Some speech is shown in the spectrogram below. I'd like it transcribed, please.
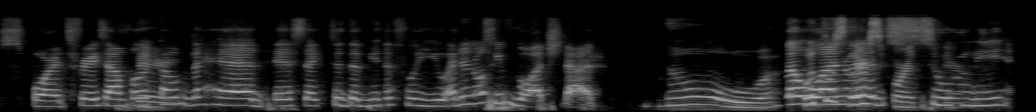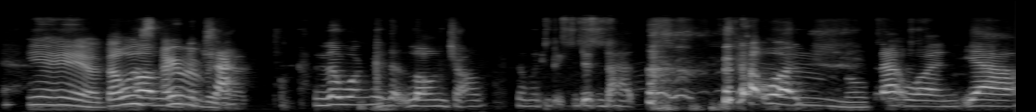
sports. For example, Very. top of the head is like To the Beautiful You. I don't know if you've watched that. No. The what one was their with? Sulli Yeah, yeah, yeah. That was Um, I remember track- that. the one with the long jump. The one did that. that one. No. That one. Yeah.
